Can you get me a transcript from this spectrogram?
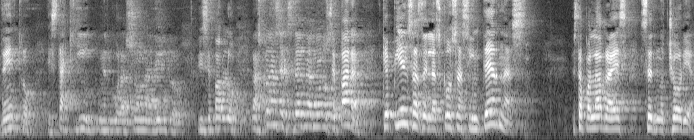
dentro, está aquí, en el corazón adentro. Dice Pablo, las cosas externas no nos separan. ¿Qué piensas de las cosas internas? Esta palabra es sednochoria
